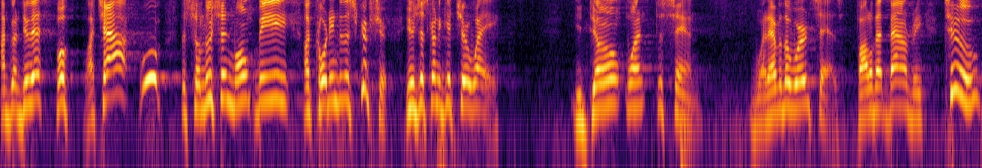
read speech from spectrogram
I'm going to do that. Oh, watch out. The solution won't be according to the scripture. You're just going to get your way. You don't want to sin. Whatever the word says, follow that boundary. Two,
